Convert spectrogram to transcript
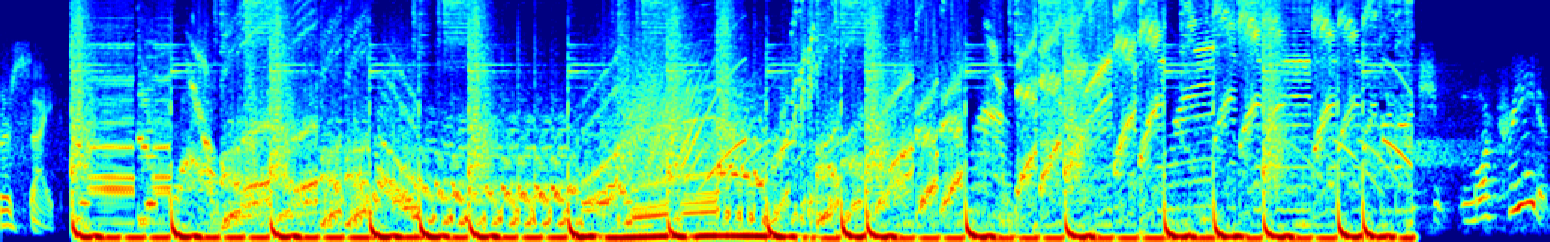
Out of sight. more creative.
